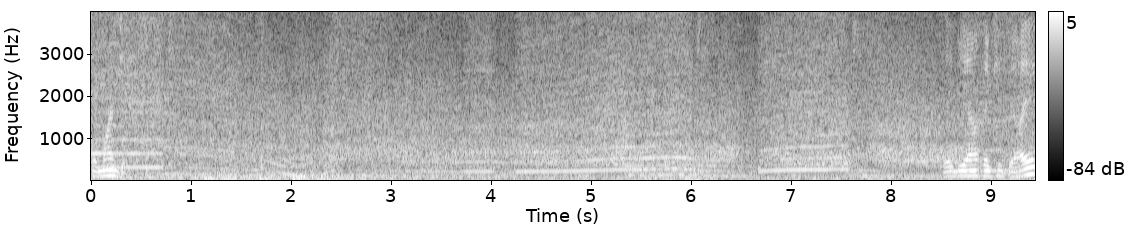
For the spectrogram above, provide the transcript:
C'est moins bien ça. C'est bien récupéré.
